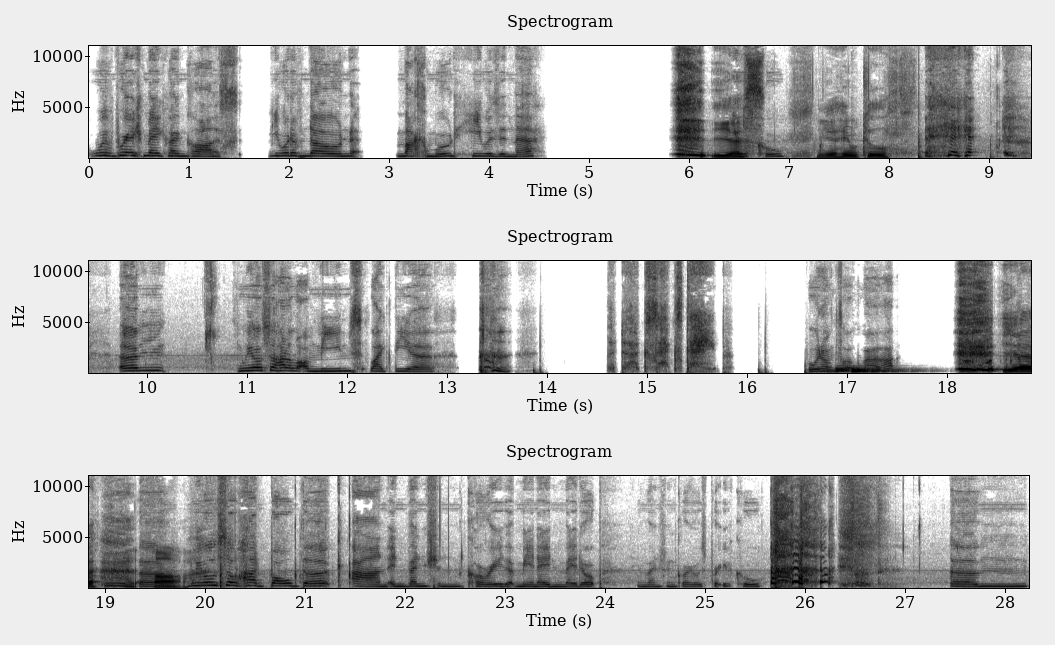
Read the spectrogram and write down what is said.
with British Maker Pen class, you would have known Mahmoud. He was in there. He yes. cool. Yeah, he was cool. um, we also had a lot of memes like the uh, the Dirk sex tape. But we don't talk about that. yeah. Um, Ah. We also had Bald Dirk and Invention Curry that me and Aiden made up. Invention Curry was pretty cool. um,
